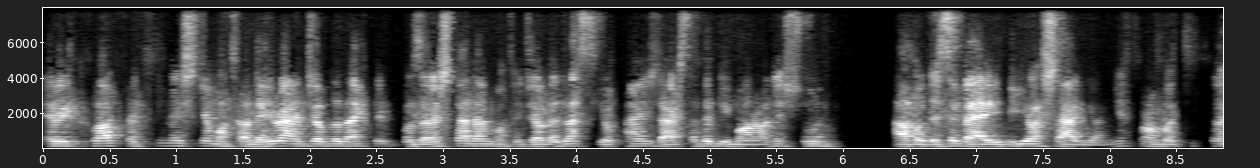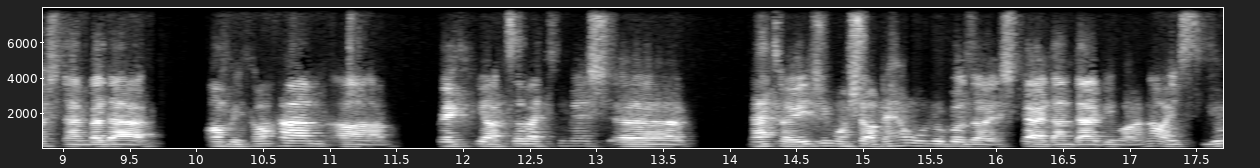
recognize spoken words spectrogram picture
اریک کلاک و تیمش یه مطالعه رو انجام دادن که گزارش کردن متجاوز از 35 درصد بیمارانشون حوادث وریدی یا شریانی thrombotic داشتن و در آمریکا هم ریک پیاتزا و تیمش نتایجی مشابه اون رو گزارش کردن در بیماران آی سی یو.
